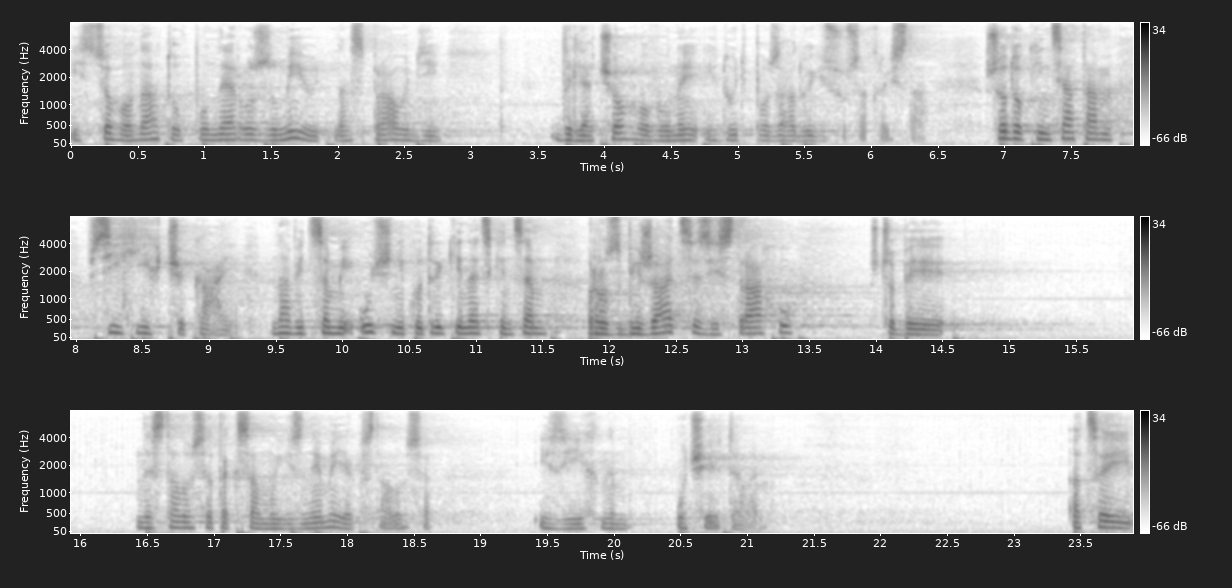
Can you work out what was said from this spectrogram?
із цього натовпу не розуміють насправді, для чого вони йдуть позаду Ісуса Христа. Що до кінця там всіх їх чекає, навіть самі учні, котрі кінець кінцем розбіжаться зі страху, щоби не сталося так само і з ними, як сталося і з їхнім учителем. А цей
